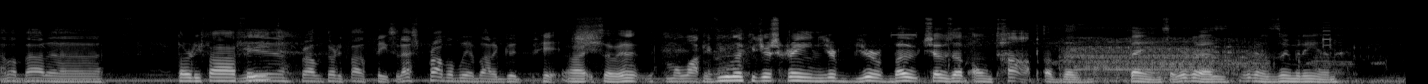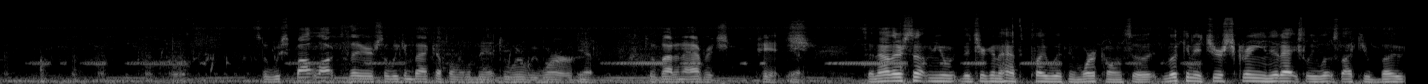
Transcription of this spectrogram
I'm about uh 35 feet? yeah, probably 35 feet. So that's probably about a good pitch. All right, so it, I'm gonna lock it. if you look at your screen, your your boat shows up on top of the thing. So we're gonna we're gonna zoom it in. So we spot locked there, so we can back up a little bit to where we were. Yep. To about an average pitch. Yep. So now there's something you that you're gonna have to play with and work on. So looking at your screen, it actually looks like your boat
